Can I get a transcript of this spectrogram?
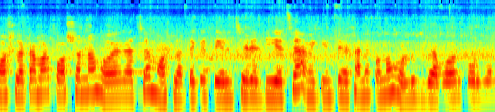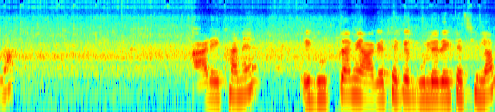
মশলাটা আমার কষানো হয়ে গেছে, মশলা থেকে তেল ছেড়ে দিয়েছে। আমি কিন্তু এখানে কোনো হলুদ ব্যবহার করব না। আর এখানে এই দুধটা আমি আগে থেকে গুলে রেখেছিলাম,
